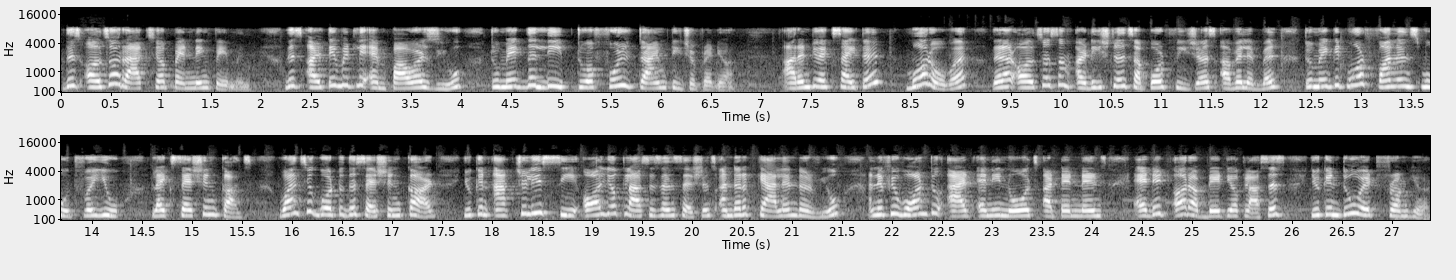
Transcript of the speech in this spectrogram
This also tracks your pending payment. This ultimately empowers you to make the leap to a full time teacherpreneur. Aren't you excited? Moreover, there are also some additional support features available to make it more fun and smooth for you, like session cards. Once you go to the session card, you can actually see all your classes and sessions under a calendar view. And if you want to add any notes, attendance, edit, or update your classes, you can do it from here.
